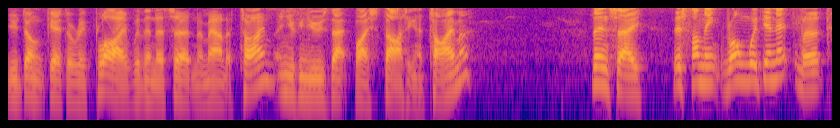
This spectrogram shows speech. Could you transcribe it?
you don't get a reply within a certain amount of time, and you can use that by starting a timer, then say, there's something wrong with your network.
